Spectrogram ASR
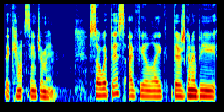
the Count Saint Germain. So with this, I feel like there's going to be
